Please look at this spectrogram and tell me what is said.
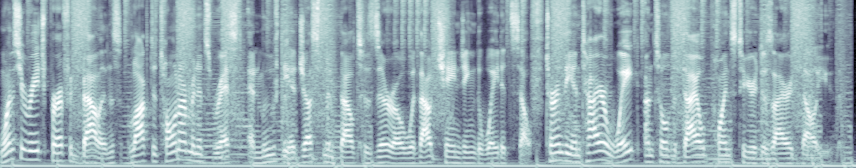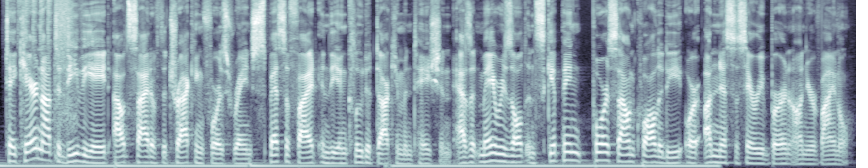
Once you reach perfect balance, lock the tone arm in its rest and move the adjustment dial to zero without changing the weight itself. Turn the entire weight until the dial points to your desired value. Take care not to deviate outside of the tracking force range specified in the included documentation, as it may result in skipping, poor sound quality, or unnecessary burn on your vinyl.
